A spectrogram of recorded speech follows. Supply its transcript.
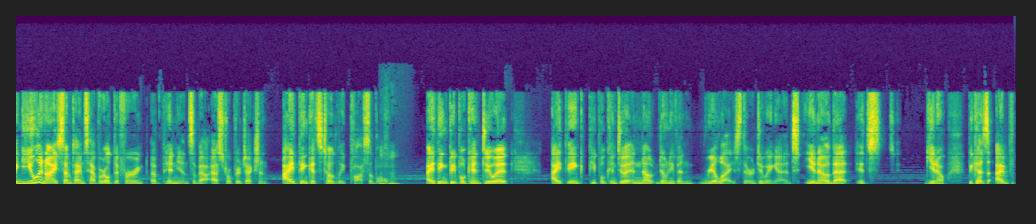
You and I sometimes have real differing opinions about astral projection. I think it's totally possible. Mm-hmm. I think people can do it. I think people can do it and no, don't even realize they're doing it. You know that it's, you know, because I've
